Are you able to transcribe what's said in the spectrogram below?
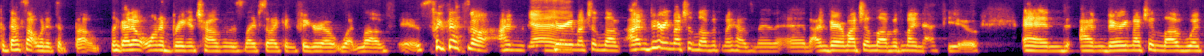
but that's not what it's about. Like, I don't want to bring a child into this life so I can figure out what love is. Like, that's not, I'm yes. very much in love. I'm very much in love with my husband and I'm very much in love with my nephew. And I'm very much in love with,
